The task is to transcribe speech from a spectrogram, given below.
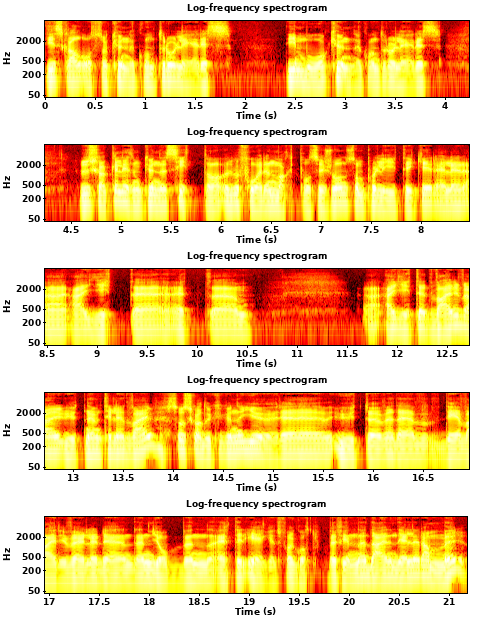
de skal også kunne kontrolleres. De må kunne kontrolleres. Du skal ikke liksom kunne sitte og Du får en maktposisjon som politiker eller er, er gitt eh, et, eh, er gitt et verv, er utnevnt til et verv, så skal du ikke kunne gjøre, utøve det, det vervet eller det, den jobben etter eget forgodtbefinnende. Det er en del rammer,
